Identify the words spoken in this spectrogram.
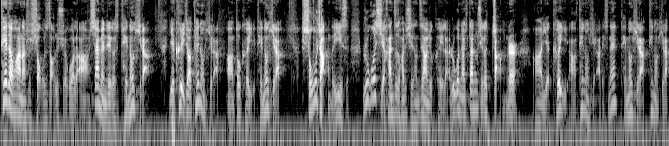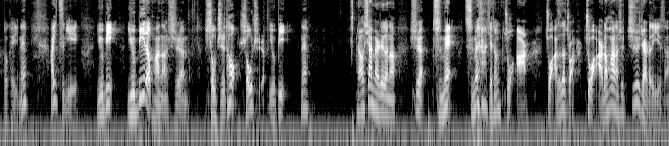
t 的话呢是手，是早就学过了啊。下面这个是 tenohira，也可以叫 tenohira 啊，都可以 tenohira，手掌的意思。如果写汉字的话，就写成这样就可以了。如果你要单独写个掌字儿啊，也可以啊。tenohira ですね，tenohira，tenohira 都可以呢。はい次ぎ ubi，ubi 的话呢是手指头，手指 ubi 呢。然后下面这个呢是此妹，此妹它写成爪，爪子的爪，爪的话呢是指甲的意思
